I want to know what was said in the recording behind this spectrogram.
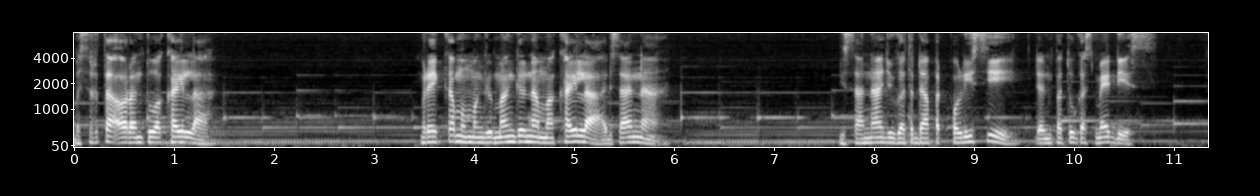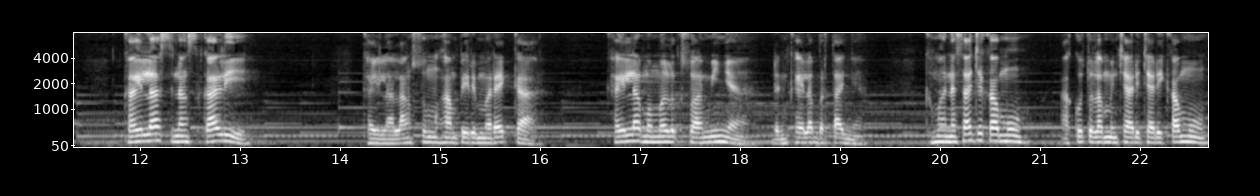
beserta orang tua Kayla. Mereka memanggil-manggil nama Kayla di sana. Di sana juga terdapat polisi dan petugas medis. Kayla senang sekali. Kayla langsung menghampiri mereka. Kayla memeluk suaminya dan Kayla bertanya, "Ke mana saja kamu? Aku telah mencari-cari kamu."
